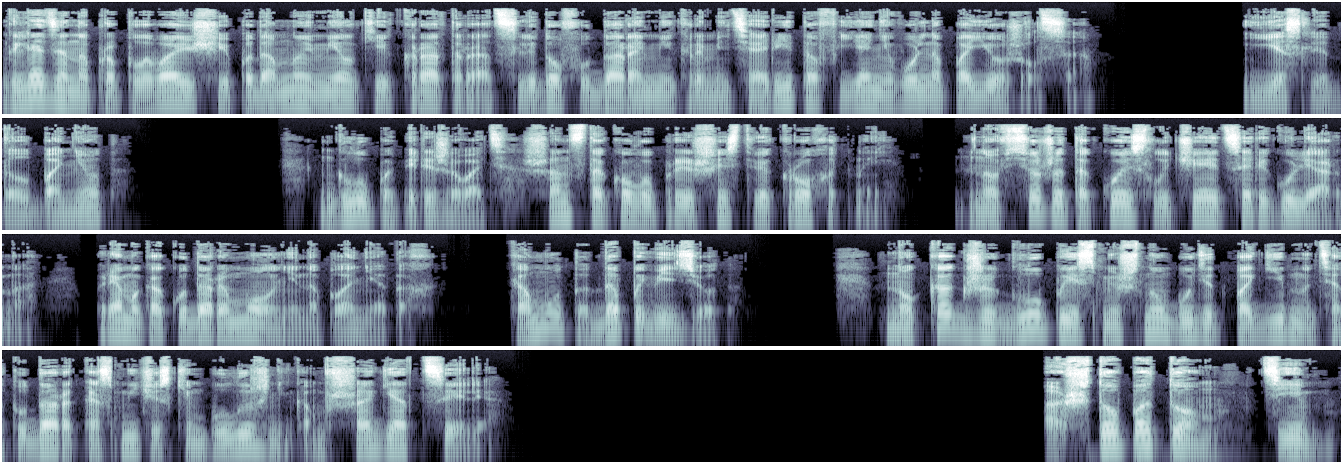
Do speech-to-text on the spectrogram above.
Глядя на проплывающие подо мной мелкие кратеры от следов удара микрометеоритов, я невольно поежился. Если долбанет, Глупо переживать, шанс такого происшествия крохотный. Но все же такое случается регулярно, прямо как удары молний на планетах. Кому-то да повезет. Но как же глупо и смешно будет погибнуть от удара космическим булыжником в шаге от цели. «А что потом, Тим?»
